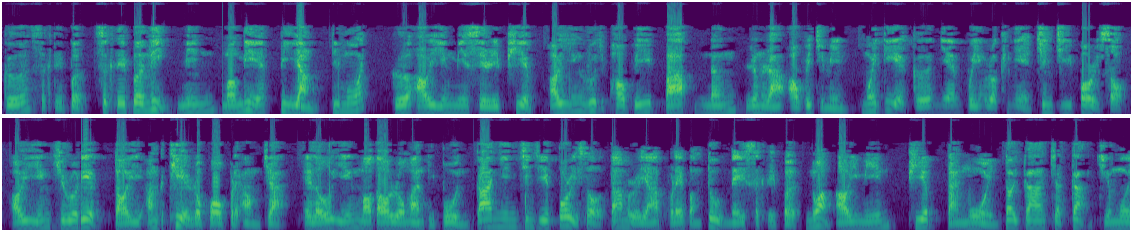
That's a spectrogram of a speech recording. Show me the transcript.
格斯克迪伯斯克迪伯尼 min mini beyond （Dimois） 葛（敖乙）明 （Siriphe） 敖能仍然 （Ovidium） 墨蒂（葛）念 （Vingrochnia） 金鸡 boriso all girodiamd （Robo） បរិសុទ្ធឲ្យយើងជ្រួរៀបដោយអង្គធារបស់ព្រះអង្គចាស់ឥឡូវយើងមកដល់រ៉ូម៉ានទី4ការញញជិញ្ជាបរិសុទ្ធតាមរយៈព្រះបន្ទូលនៃសក្តិពើនាំឲ្យមានភាពតែមួយដោយការចកៈជាមួយ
